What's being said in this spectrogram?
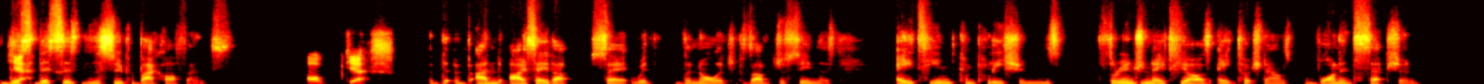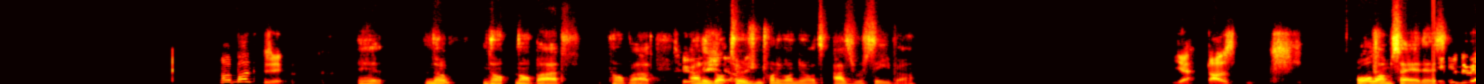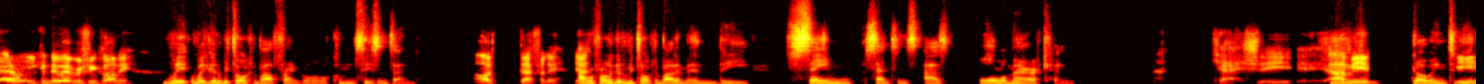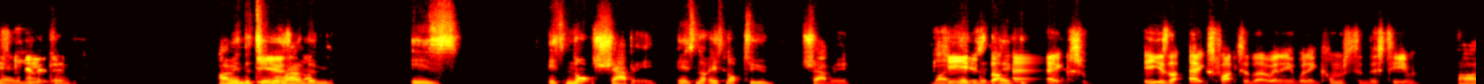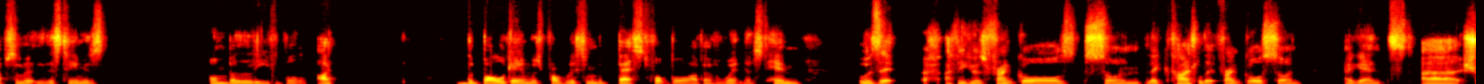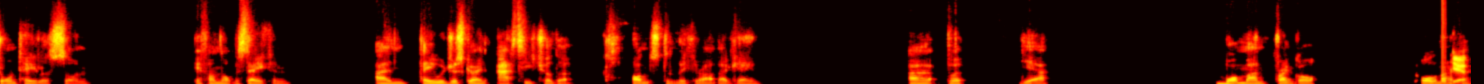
this this is the super back offense. Oh yes. And I say that say it with the knowledge because I've just seen this. 18 completions, 380 yards, eight touchdowns, one interception. How bad is it? Yeah, no, not not bad. Not bad. Not and he got shabby. 221 yards as receiver. Yeah, that's. All I'm saying He is can do. Every, he can do everything, can't he? we, we're going to be talking about Frank Gore come season's end. Oh, definitely. Yeah. And we're probably going to be talking about him in the same sentence as All American. Yeah. he- I mean, Going to be an All American. I mean, the team around him is it's not shabby. It's not it's not too shabby. Like, he they- is they- that X. He is that X factor, though, isn't he? When it comes to this team. Oh, absolutely. This team is unbelievable. I the bowl game was probably some of the best football I've ever witnessed. Him was it I think it was Frank Gore's son. They titled it Frank Gore's son against uh Sean Taylor's son, if I'm not mistaken. And they were just going at each other constantly throughout that game. Uh but yeah. One man, Frank Gore. All American. Yeah,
